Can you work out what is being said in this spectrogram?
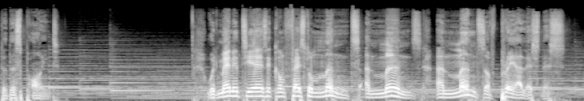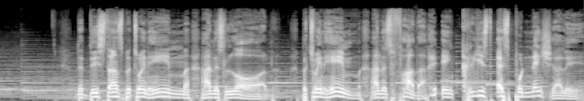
to this point? With many tears, he confessed to months and months and months of prayerlessness. The distance between him and his Lord, between him and his Father, increased exponentially,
